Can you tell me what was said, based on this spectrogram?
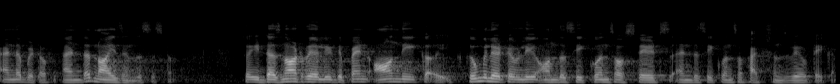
and a bit of and the noise in the system. So, it does not really depend on the cumulatively on the sequence of states and the sequence of actions we have taken.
